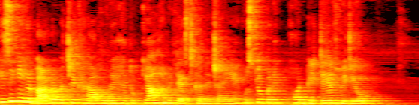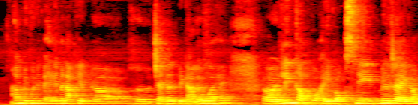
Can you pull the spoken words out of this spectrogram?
किसी के अगर बार बार बच्चे खराब हो रहे हैं तो क्या हमें टेस्ट करने चाहिए? उसके ऊपर एक बहुत डिटेल्ड वीडियो हम लोगों ने पहले बना के चैनल पे डाला हुआ है। लिंक आपको आई बॉक्स में मिल जाएगा।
